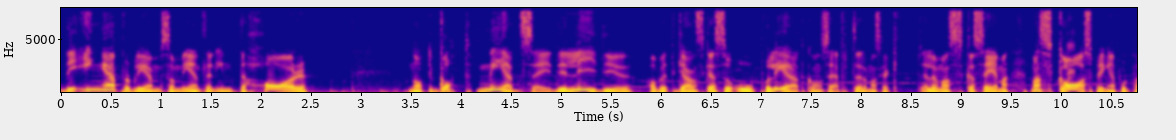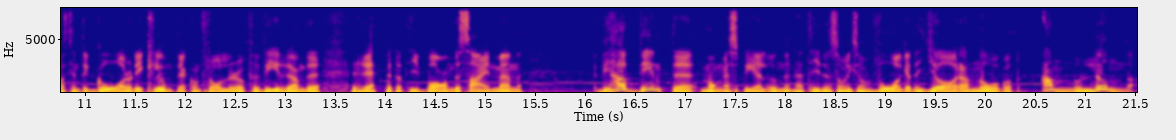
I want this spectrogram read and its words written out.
det är inga problem som egentligen inte har något gott med sig. Det lider ju av ett ganska så opolerat koncept, eller man ska, eller man ska säga. Man, man ska springa fort fast det inte går, och det är klumpiga kontroller och förvirrande repetitiv bandesign, men vi hade inte många spel under den här tiden som liksom vågade göra något annorlunda.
